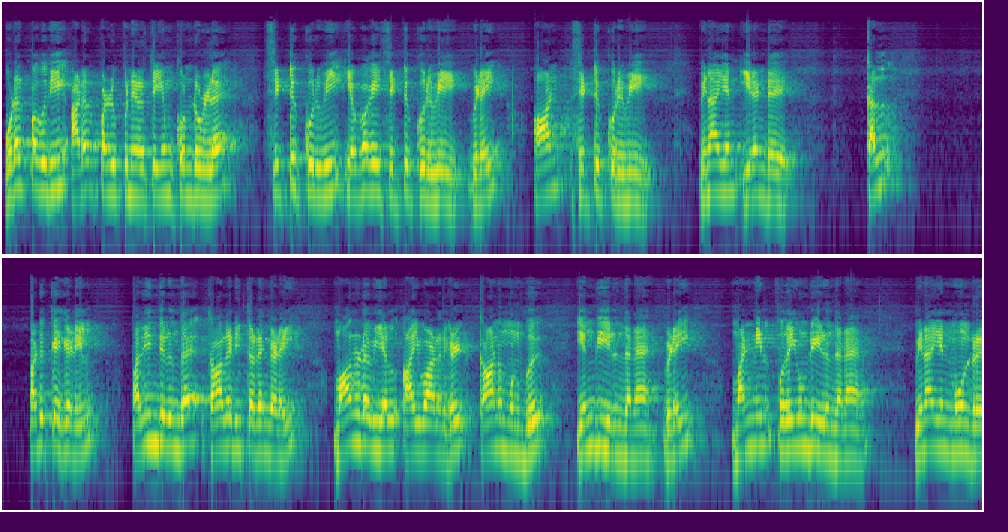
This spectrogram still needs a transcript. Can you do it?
உடற்பகுதி அடற்பழுப்பு நிறத்தையும் கொண்டுள்ள சிட்டுக்குருவி எவ்வகை சிட்டுக்குருவி விடை ஆண் சிட்டுக்குருவி. வினாயன் இரண்டு. கல் படுக்கைகளில் பதிந்திருந்த காலடி தடங்களை மானுடவியல் ஆய்வாளர்கள் காணும் முன்பு எங்கு இருந்தன விடை மண்ணில் புதையுண்டு இருந்தன. வினாயன் மூன்று.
